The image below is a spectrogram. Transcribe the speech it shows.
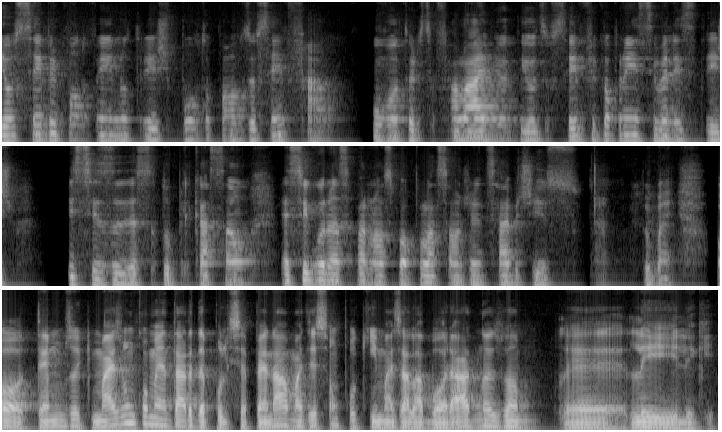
E eu sempre, quando venho no trecho Porto Palmas, eu sempre falo o motorista, eu falo, ai meu Deus, eu sempre fico apreensiva nesse trecho. Precisa dessa duplicação, é segurança para nossa população, a gente sabe disso. Muito bem. Ó, temos aqui mais um comentário da Polícia Penal, mas esse é um pouquinho mais elaborado, nós vamos é, ler ele aqui.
